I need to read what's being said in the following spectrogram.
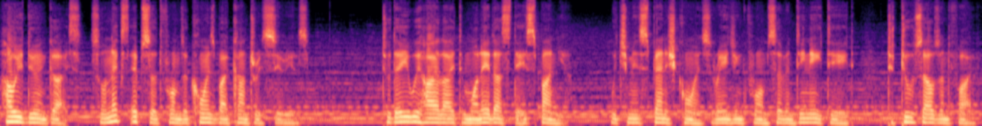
How you doing guys? So next episode from the Coins by Countries series. Today we highlight Monedas de España, which means Spanish coins ranging from 1788 to 2005.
